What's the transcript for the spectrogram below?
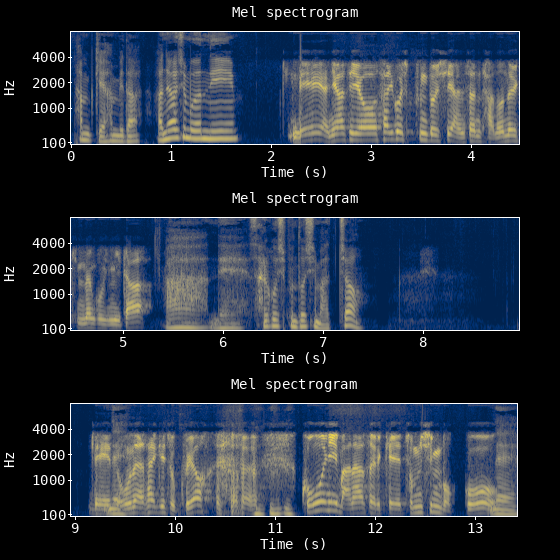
함께 합니다. 안녕하십니까, 의원님. 네, 안녕하세요. 살고 싶은 도시 안산 단원을 김남국입니다. 아, 네. 살고 싶은 도시 맞죠? 네, 네. 너무나 살기 좋고요. 공원이 많아서 이렇게 점심 먹고 네.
